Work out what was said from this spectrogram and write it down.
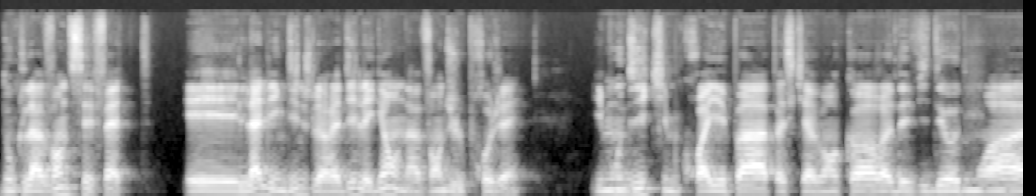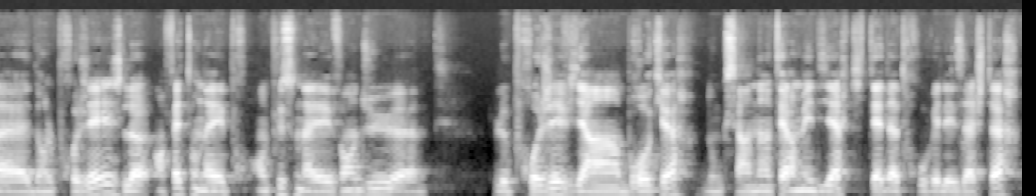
Donc, la vente s'est faite. Et là, LinkedIn, je leur ai dit, les gars, on a vendu le projet. Ils m'ont dit qu'ils ne me croyaient pas parce qu'il y avait encore des vidéos de moi euh, dans le projet. en fait, on avait, en plus, on avait vendu euh, le projet via un broker. Donc, c'est un intermédiaire qui t'aide à trouver les acheteurs.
